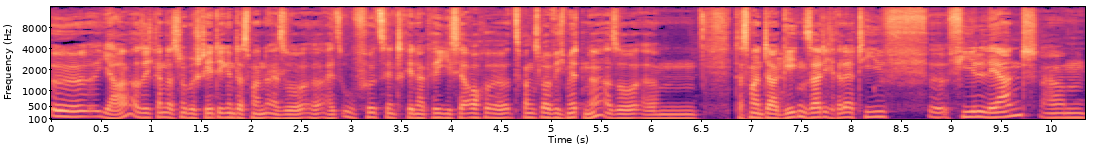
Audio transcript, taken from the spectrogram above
Äh, ja, also ich kann das nur bestätigen, dass man also äh, als U14-Trainer kriege ich es ja auch äh, zwangsläufig mit, ne? Also ähm, dass man da gegenseitig relativ äh, viel lernt, ähm,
